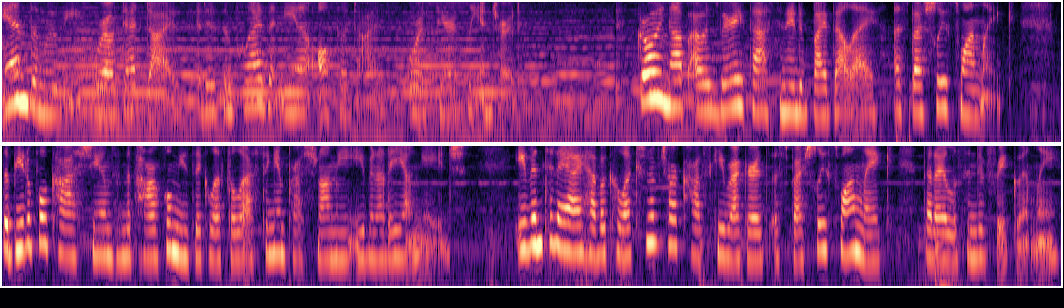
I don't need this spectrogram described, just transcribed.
and the movie, where Odette dies, it is implied that Nina also dies or is seriously injured. Growing up, I was very fascinated by ballet, especially Swan Lake. The beautiful costumes and the powerful music left a lasting impression on me even at a young age. Even today, I have a collection of Tchaikovsky records, especially Swan Lake, that I listen to frequently.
